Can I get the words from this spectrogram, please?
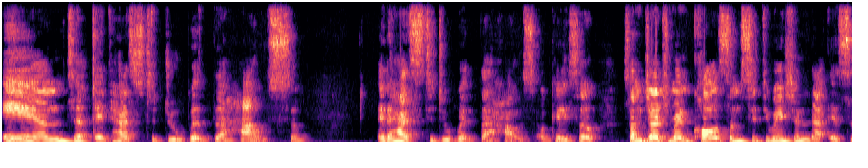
it has to do with the house. It has to do with the house. Okay, so some judgment calls, some situation that is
